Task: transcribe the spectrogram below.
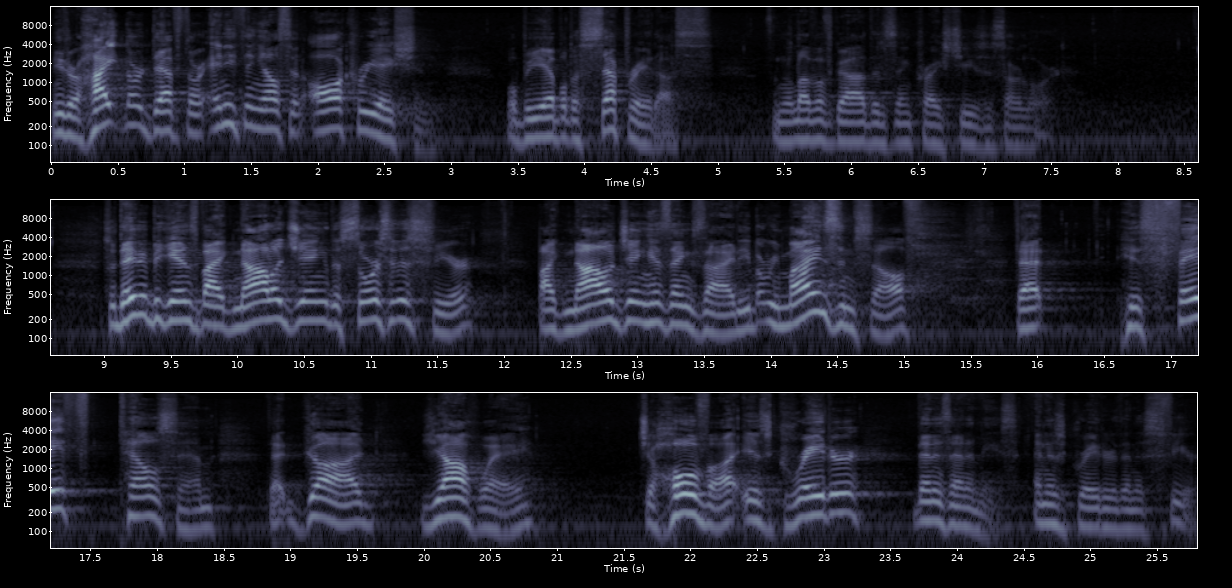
neither height nor depth, nor anything else in all creation will be able to separate us from the love of God that is in Christ Jesus our Lord. So David begins by acknowledging the source of his fear, by acknowledging his anxiety, but reminds himself that his faith tells him that God, Yahweh, Jehovah, is greater than his enemies and is greater than his fear.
